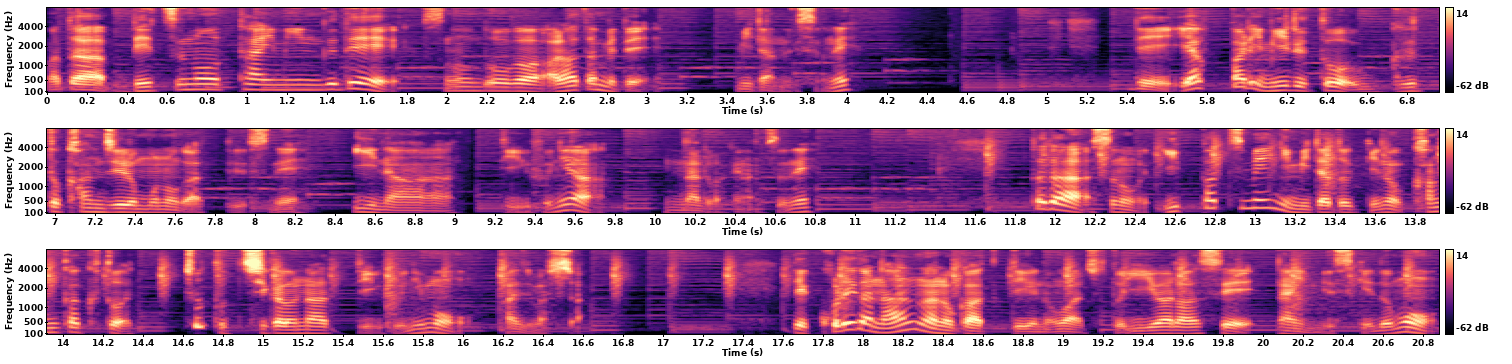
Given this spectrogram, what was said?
また別のタイミングでその動画を改めて見たんですよね。で、やっぱり見るとぐっと感じるものがあってですね、いいなーっていうふうにはなるわけなんですよね。ただ、その一発目に見た時の感覚とはちょっと違うなっていうふうにも感じました。で、これが何なのかっていうのはちょっと言い表せないんですけども、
